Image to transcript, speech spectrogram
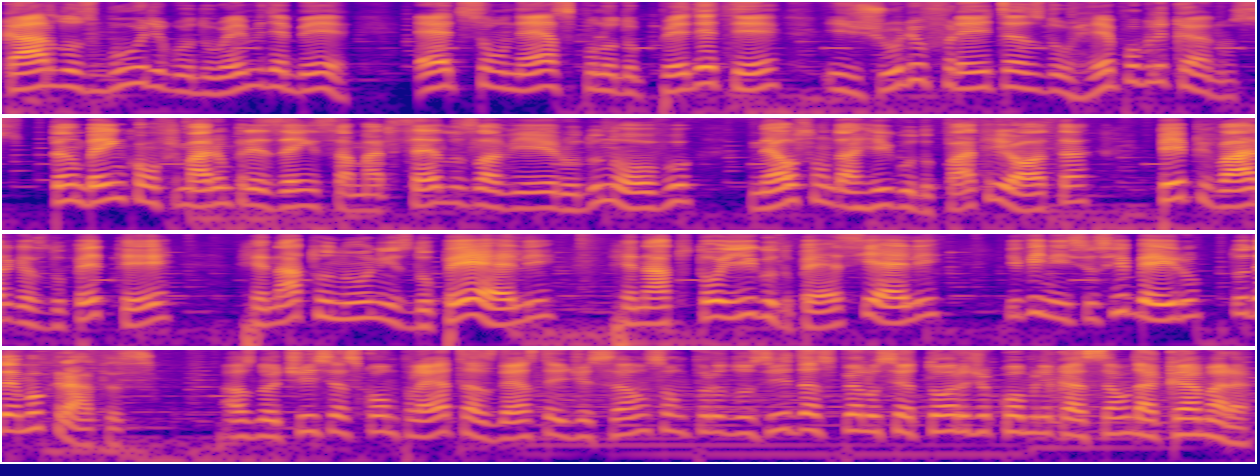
Carlos Búrigo, do MDB, Edson Néspolo, do PDT e Júlio Freitas, do Republicanos. Também confirmaram presença Marcelo Slaviero, do Novo, Nelson Darrigo, do Patriota, Pepe Vargas, do PT, Renato Nunes, do PL, Renato Toigo, do PSL e Vinícius Ribeiro, do Democratas. As notícias completas desta edição são produzidas pelo setor de comunicação da Câmara.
